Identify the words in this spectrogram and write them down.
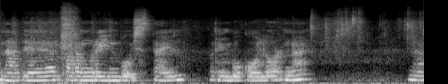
another, parang rainbow style, rainbow color na, na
